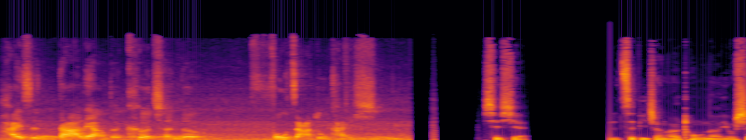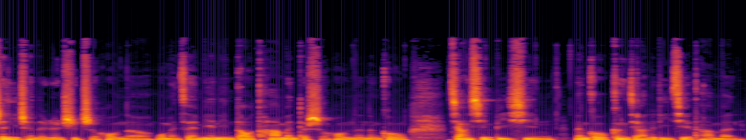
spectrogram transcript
孩子大量的课程的复杂度开始。谢谢。自闭症儿童呢，有深一层的认识之后呢，我们在面临到他们的时候呢，能够将心比心，能够更加的理解他们。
